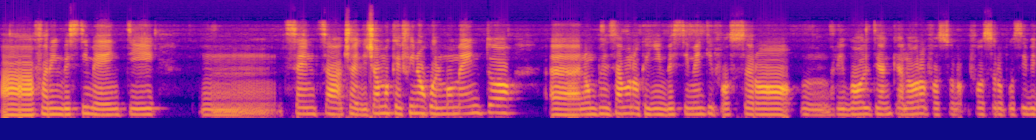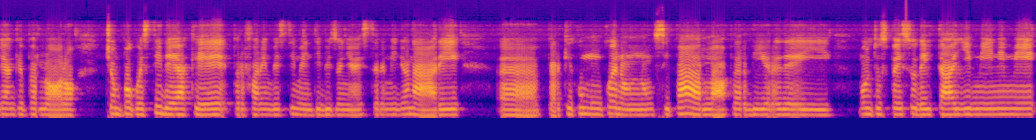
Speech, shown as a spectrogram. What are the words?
a fare investimenti mh, senza, cioè diciamo che fino a quel momento eh, non pensavano che gli investimenti fossero mh, rivolti anche a loro, fossero, fossero possibili anche per loro. C'è un po' questa idea che per fare investimenti bisogna essere milionari, eh, perché comunque non, non si parla per dire dei, molto spesso dei tagli minimi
